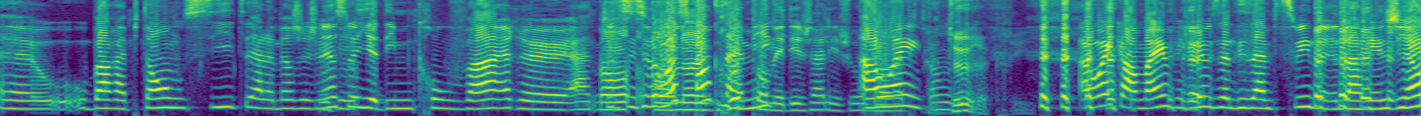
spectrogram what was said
euh, au, au bar à Piton aussi, tu sais, à la berge de jeunesse, Mhm. là, il y a des micros ouverts euh, à Bon, tout. C'est on vraiment a super un groupe, dynamique. on est déjà allé jouer au Ah bar à ouais? Piton. Deux reprises. Ah ouais, quand même. Là, vous êtes des habitués de, de la région.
